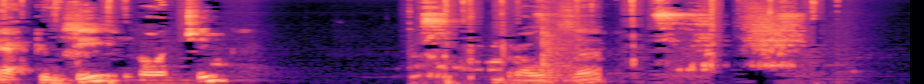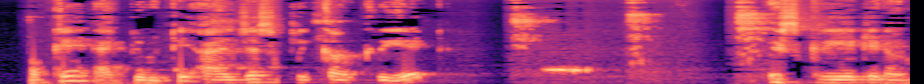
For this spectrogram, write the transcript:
activity launching browser. Okay activity I'll just click on create. It's created on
